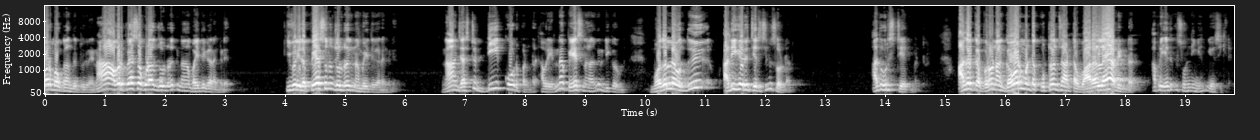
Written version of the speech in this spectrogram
ஓரமா உட்கார்ந்துட்டு இருக்கிறேன். நான் அவர் பேசக்கூடாதுன்னு சொல்றதுக்கு நான் பைத்தியக்காரன் கிடையாது. இவர் இதை பேசணும்னு சொல்றதுக்கு நான் பைத்தியக்காரன் கிடையாது. நான் ஜஸ்ட் டீ கோட் பண்றேன். அவர் என்ன பேசினாருன்னு டீ கோட் முதல்ல வந்து அதிகரிச்சிருச்சுன்னு சொல்றாரு. அது ஒரு ஸ்டேட்மெண்ட் அதற்கப்புறம் நான் கவர்மெண்ட்டை குற்றம் சாட்ட வரலை அப்படின்றார். அப்புறம் எதுக்கு சொன்னீங்கன்னு யோசிக்கிறேன்.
